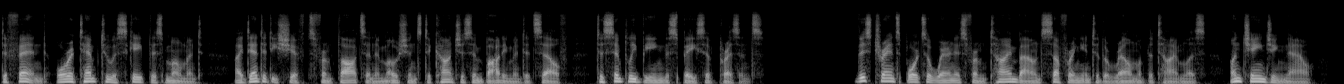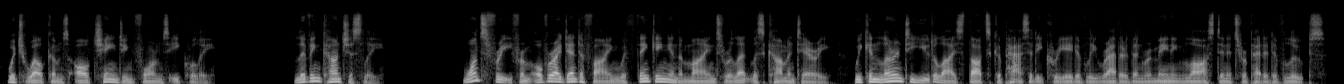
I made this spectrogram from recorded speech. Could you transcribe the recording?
defend, or attempt to escape this moment, identity shifts from thoughts and emotions to conscious embodiment itself, to simply being the space of presence. This transports awareness from time bound suffering into the realm of the timeless, unchanging now, which welcomes all changing forms equally. Living consciously. Once free from over identifying with thinking and the mind's relentless commentary, we can learn to utilize thought's capacity creatively rather than remaining lost in its repetitive loops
